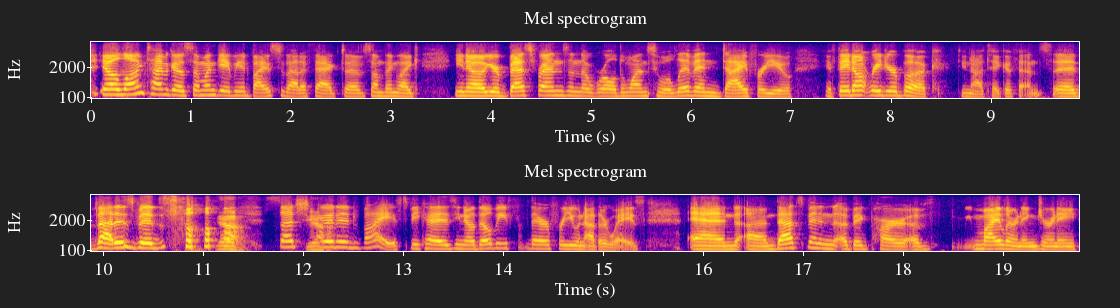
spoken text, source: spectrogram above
you know, a long time ago, someone gave me advice to that effect of something like, you know, your best friends in the world, the ones who will live and die for you. If they don't read your book, do not take offense. And that has been so yeah. such yeah. good advice because you know they'll be there for you in other ways, and um, that's been a big part of my learning journey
